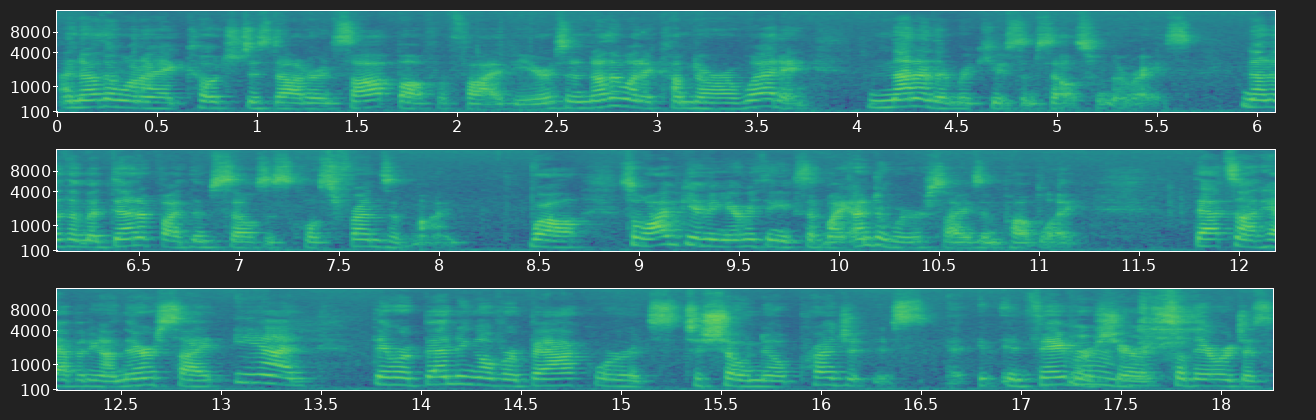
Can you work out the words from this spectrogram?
Another one, I had coached his daughter in softball for five years, and another one had come to our wedding. None of them recused themselves from the race none of them identified themselves as close friends of mine. Well, so I'm giving everything except my underwear size in public. That's not happening on their side. And they were bending over backwards to show no prejudice in favor mm. of Sherrod, so they were just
